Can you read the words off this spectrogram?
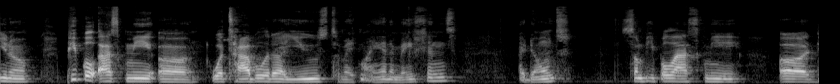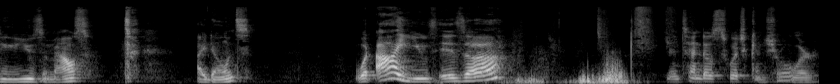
you know, people ask me uh, what tablet I use to make my animations. I don't. Some people ask me, uh, do you use a mouse? I don't. What I use is a Nintendo Switch controller.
